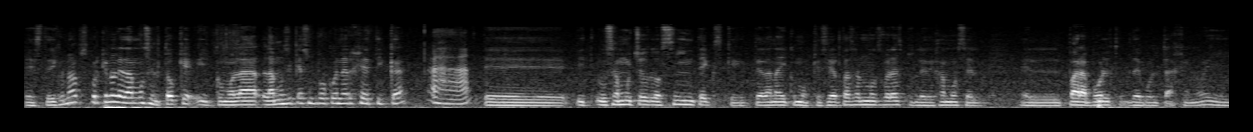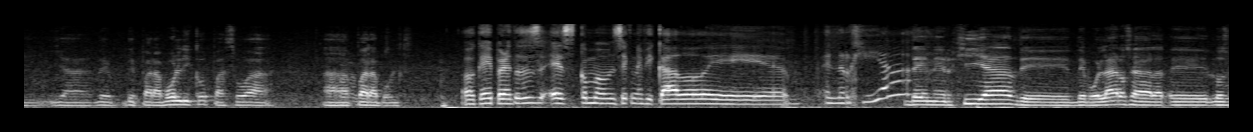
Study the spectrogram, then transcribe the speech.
este dijo no pues por qué no le damos el toque y como la, la música es un poco energética Ajá. eh, y usa muchos los syntax que te dan ahí como que ciertas atmósferas pues le dejamos el el paravolt de voltaje no y ya de, de parabólico pasó a a paravolt Ok, pero entonces es como un significado de energía. de energía de, de volar o sea eh, los,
